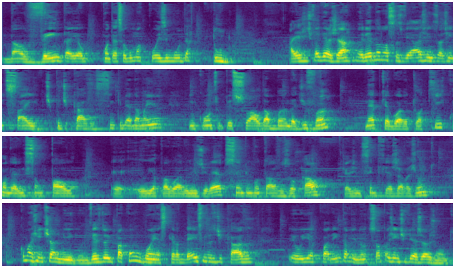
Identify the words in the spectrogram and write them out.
dá um vento aí, acontece alguma coisa e muda tudo. Aí a gente vai viajar. A maioria das nossas viagens a gente sai tipo de casa às 5 e meia da manhã, encontra o pessoal da banda de van, né? Porque agora eu tô aqui, quando era em São Paulo, é, eu ia para Guarulhos direto, sempre encontrava os local, que a gente sempre viajava junto. Como a gente é amigo, em vez de eu ir para Congonhas, que era 10 minutos de casa, eu ia 40 minutos só pra gente viajar junto.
